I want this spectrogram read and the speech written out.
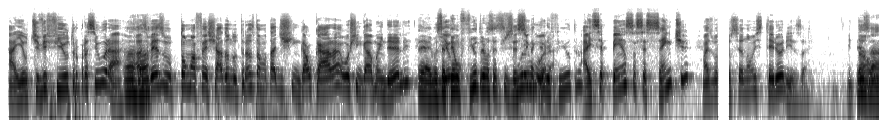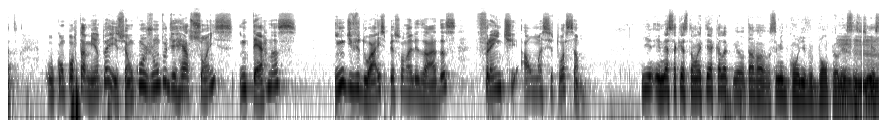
Aí eu tive filtro para segurar. Uhum. Às vezes eu tomo uma fechada no trânsito, dá vontade de xingar o cara ou xingar a mãe dele. É, aí você tem eu, um filtro e você segura, você segura naquele filtro. Aí você pensa, você sente, mas você não exterioriza. Então, Exato. O comportamento é isso, é um conjunto de reações internas, individuais, personalizadas frente a uma situação. E, e, nessa questão aí tem aquela. Eu tava. Você me com um livro bom para eu ler uhum. esses dias,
